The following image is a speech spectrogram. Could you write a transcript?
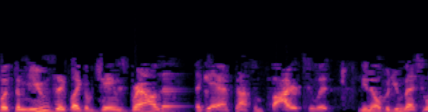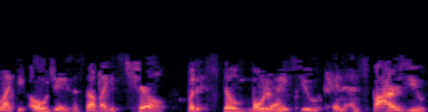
But the music, like of James Brown, like, yeah, it's got some fire to it, you know. But you mentioned like the O'Jays and stuff, like it's chill, but it still motivates yeah. you and inspires you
